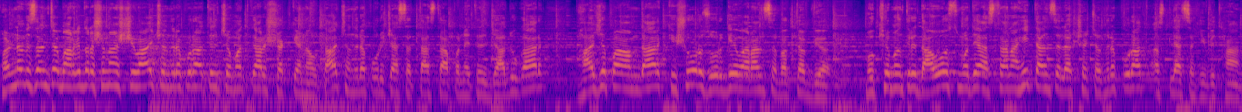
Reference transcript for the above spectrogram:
फडणवीसांच्या मार्गदर्शनाशिवाय चंद्रपुरातील चमत्कार शक्य नव्हता. चंद्रपूरच्या सत्ता स्थापनेतील जादूगार भाजपा आमदार किशोर जोरगेवारांचं वक्तव्य. मुख्यमंत्री दावोसमध्ये असतानाही त्यांचं लक्ष चंद्रपुरात असल्याचंही विधान.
